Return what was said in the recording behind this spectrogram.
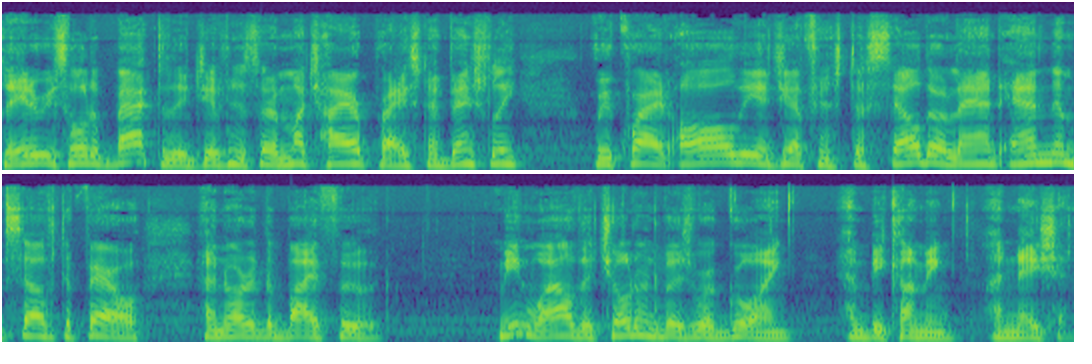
Later, he sold it back to the Egyptians at a much higher price and eventually required all the Egyptians to sell their land and themselves to Pharaoh in order to buy food. Meanwhile, the children of Israel were growing and becoming a nation.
